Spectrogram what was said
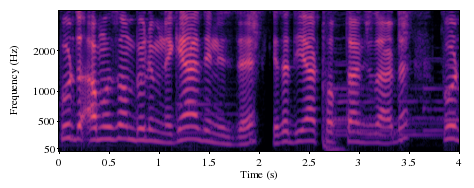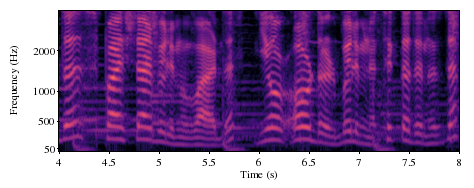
Burada Amazon bölümüne geldiğinizde ya da diğer toptancılarda burada siparişler bölümü vardır. Your Order bölümüne tıkladığınızda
